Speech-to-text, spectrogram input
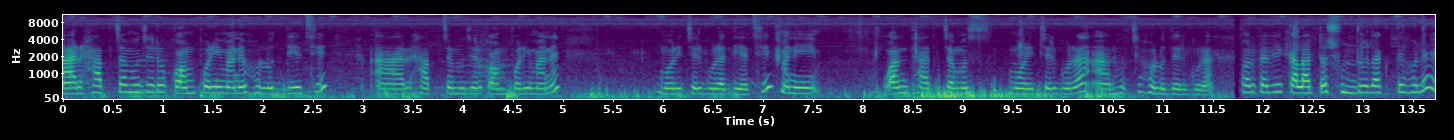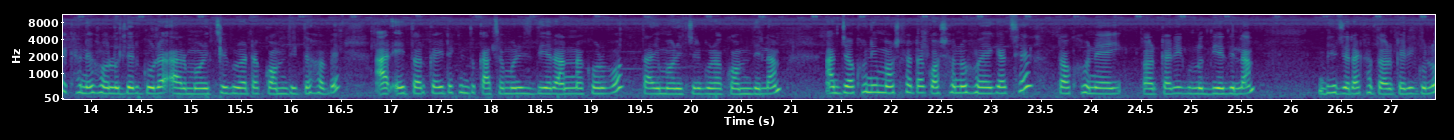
আর হাফ চামচেরও কম পরিমাণে হলুদ দিয়েছি আর হাফ চামচের কম পরিমাণে মরিচের গুঁড়া দিয়েছি। মানে ওয়ান থার্ড চামচ মরিচের গুঁড়া আর হচ্ছে হলুদের গুঁড়া। তরকারির কালারটা সুন্দর রাখতে হলে এখানে হলুদের গুঁড়া আর মরিচের গুঁড়াটা কম দিতে হবে। আর এই তরকারিটা কিন্তু কাঁচামরিচ দিয়ে রান্না করব, তাই মরিচের গুঁড়া কম দিলাম। আর যখনই মশলাটা কষানো হয়ে গেছে, তখন এই তরকারিগুলো দিয়ে দিলাম। ভেজে রাখা তরকারিগুলো।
